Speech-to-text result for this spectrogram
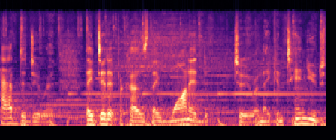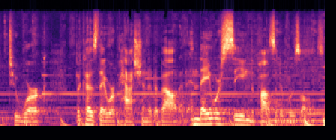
had to do it. They did it because they wanted to, and they continued to work because they were passionate about it, and they were seeing the positive results.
